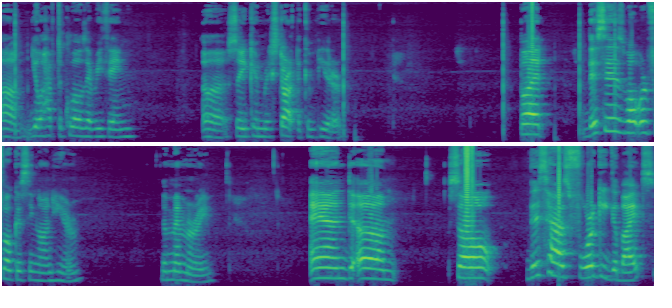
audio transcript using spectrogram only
um, you'll have to close everything uh, so you can restart the computer. But this is what we're focusing on here the memory. And um, so this has 4 gigabytes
